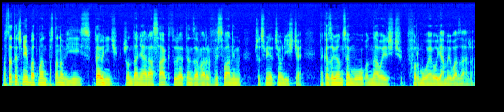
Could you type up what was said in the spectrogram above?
Ostatecznie Batman postanowi spełnić żądania Rasa, które ten zawarł w wysłanym przed śmiercią liście, nakazującemu mu odnaleźć formułę jamy Łazarza.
